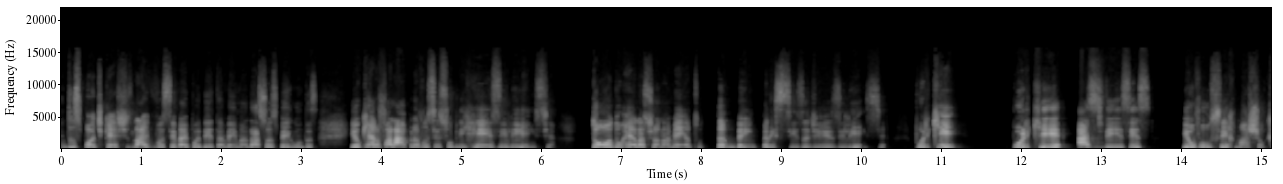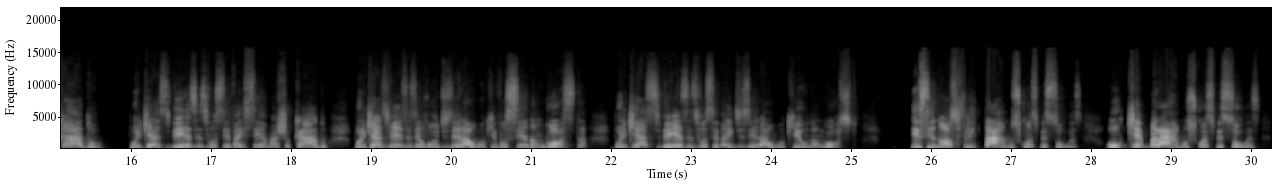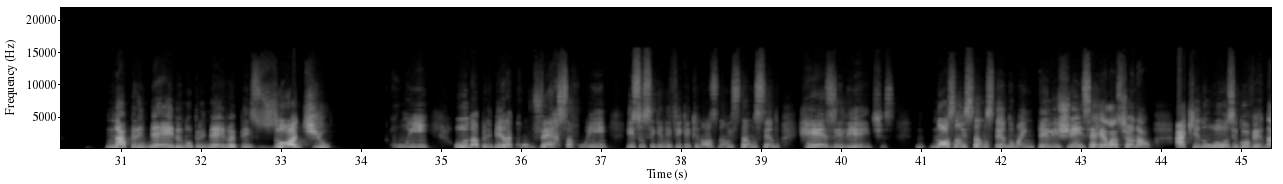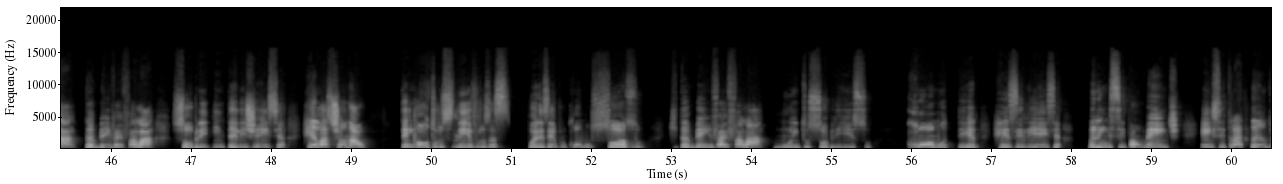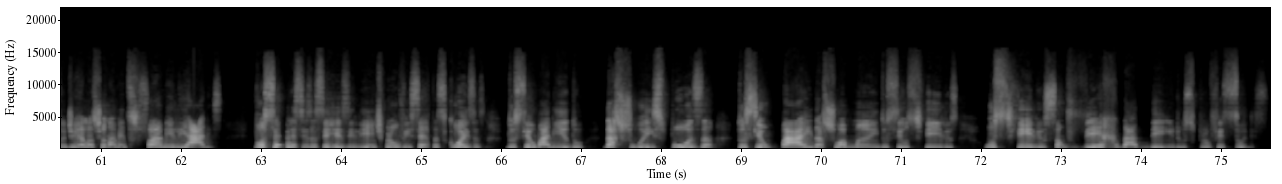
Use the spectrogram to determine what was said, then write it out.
dos podcasts live você vai poder também mandar suas perguntas. Eu quero falar para você sobre resiliência. Todo relacionamento também precisa de resiliência. Por quê? Porque às vezes eu vou ser machucado. Porque às vezes você vai ser machucado. Porque às vezes eu vou dizer algo que você não gosta. Porque às vezes você vai dizer algo que eu não gosto. E se nós fritarmos com as pessoas ou quebrarmos com as pessoas, na primeira, no primeiro episódio ruim ou na primeira conversa ruim, isso significa que nós não estamos sendo resilientes. Nós não estamos tendo uma inteligência relacional. Aqui no Ouse Governar também vai falar sobre inteligência relacional. Tem outros livros, por exemplo, como o Soso, que também vai falar muito sobre isso. Como ter resiliência, principalmente em se tratando de relacionamentos familiares. Você precisa ser resiliente para ouvir certas coisas do seu marido, da sua esposa, do seu pai, da sua mãe, dos seus filhos. Os filhos são verdadeiros professores.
